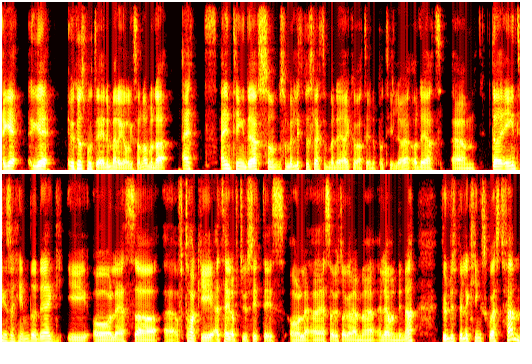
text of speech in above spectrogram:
jeg er, jeg er utgangspunktet enig med deg, Alexander, men det er én ting der som, som er litt beslektet med det Erik har vært inne på tidligere, og det er at um, det er ingenting som hindrer deg i å lese uh, Å få tak i A Tale of Two Cities og le- lese utdrag av den med elevene dine. Vil du spille Kings Quest 5?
